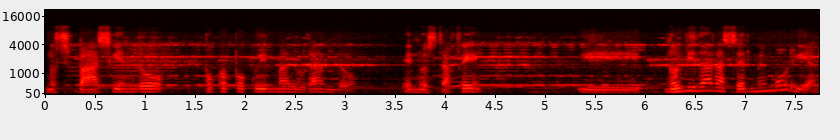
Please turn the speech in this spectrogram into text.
nos va haciendo poco a poco ir madurando en nuestra fe y no olvidar hacer memoria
